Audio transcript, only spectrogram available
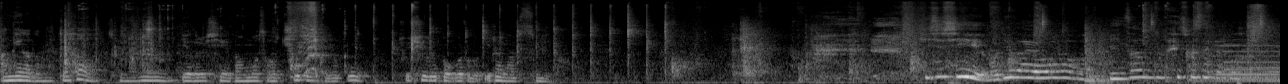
안개가 너무 껴서 저는 8시에 넘어서 출근하려고 조식을 먹으러 일어났습니다. 희수씨, 어디 가요? 인사 한번 해주세요.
